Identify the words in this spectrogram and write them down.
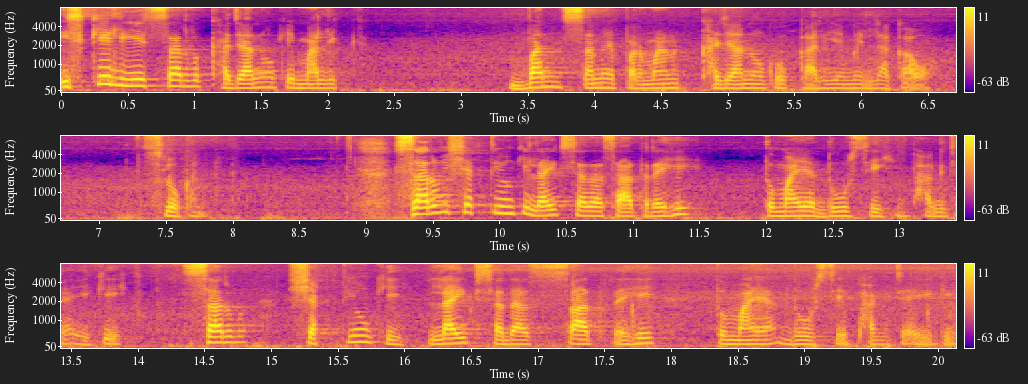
इसके लिए सर्व खजानों के मालिक वन समय प्रमाण खजानों को कार्य में लगाओ। स्लोगन सर्व शक्तियों की लाइट सदा साथ रहे तो माया दूर से ही भाग जाएगी। सर्व शक्तियों की लाइट सदा साथ रहे तो माया दूर से भाग जाएगी।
